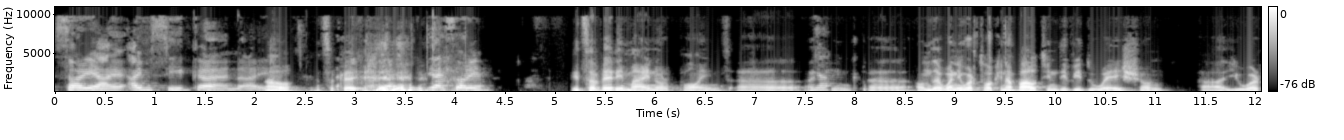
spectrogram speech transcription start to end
sorry, I, I'm sick and I. Oh, it's okay. yeah, sorry. It's a very minor point, uh, I yeah. think. Uh, on the when you were talking about individuation, uh, you were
